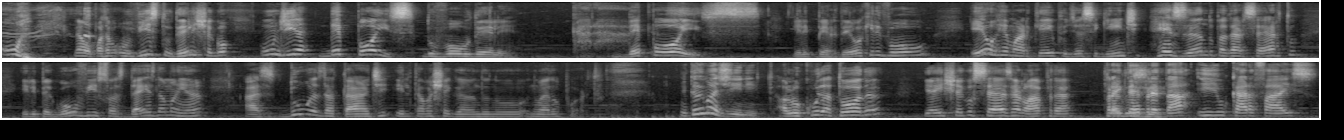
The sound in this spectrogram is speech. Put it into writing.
Um- não, o, o visto dele chegou um dia depois do voo dele. Caraca. Depois. Ele perdeu aquele voo. Eu remarquei pro dia seguinte, rezando para dar certo. Ele pegou o visto às 10 da manhã. Às duas da tarde, ele estava chegando no, no aeroporto. Então imagine, A loucura toda. E aí chega o César lá para Pra interpretar e o cara faz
